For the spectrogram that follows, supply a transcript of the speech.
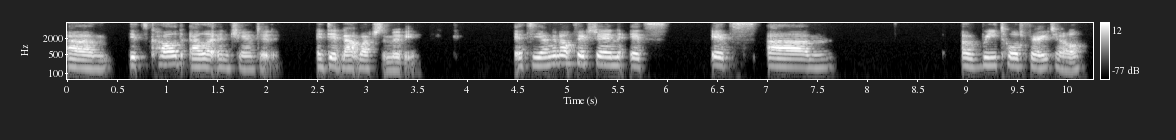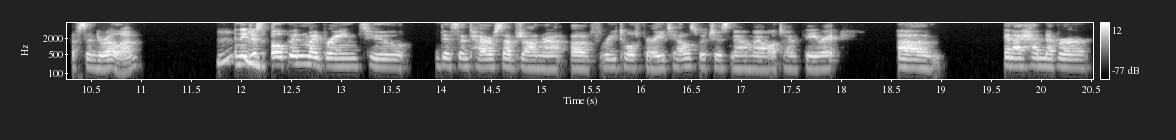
um, it's called Ella Enchanted. I did not watch the movie. It's a young adult fiction. It's it's um a retold fairy tale of Cinderella. Mm. And it just opened my brain to this entire subgenre of retold fairy tales, which is now my all-time favorite. Um, and I had never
